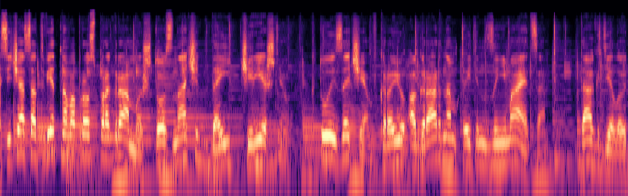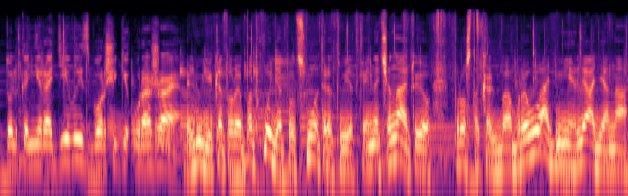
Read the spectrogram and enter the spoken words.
А сейчас ответ на вопрос программы «Что значит доить черешню?» Кто и зачем в краю аграрном этим занимается? Так делают только нерадивые сборщики урожая. Люди, которые подходят, вот смотрят веткой и начинают ее просто как бы обрывать, не глядя на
